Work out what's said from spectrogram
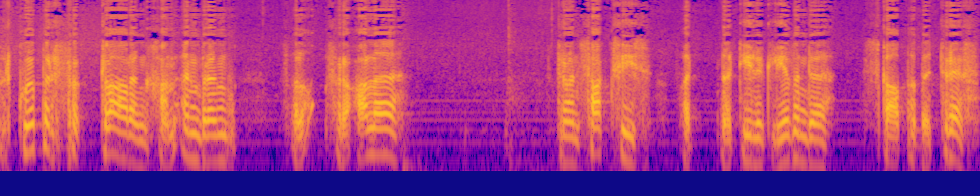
verkoperverklaring gaan inbring vir vir alle transaksies wat natuurlik lewende skape betref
